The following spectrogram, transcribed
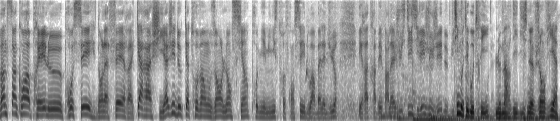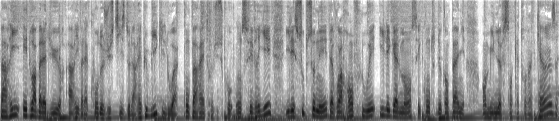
25 ans après le procès dans l'affaire Karachi, âgé de 91 ans, l'ancien Premier ministre français Édouard Balladur est rattrapé par la justice. Il est jugé depuis... Timothée Boutry, le mardi 19 janvier à Paris, Édouard Balladur arrive à la Cour de justice de la République. Il doit comparaître jusqu'au 11 février. Il est soupçonné d'avoir renfloué illégalement ses comptes de campagne en 1995.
